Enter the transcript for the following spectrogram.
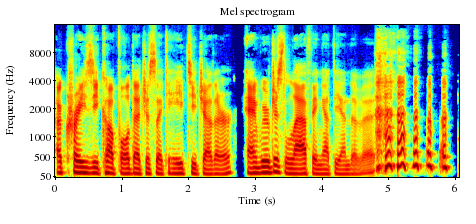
a crazy couple that just like hates each other. And we were just laughing at the end of it.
